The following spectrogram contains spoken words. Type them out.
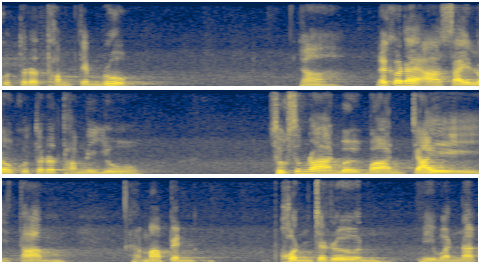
กุตรธรรมเต็มรูป แล้วก็ได้อาศัยโลกุตรธรรมนี้อยู่ สุขสำราญเบิกบานใจตามมาเป็นคนเจริญ มีวันนัก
